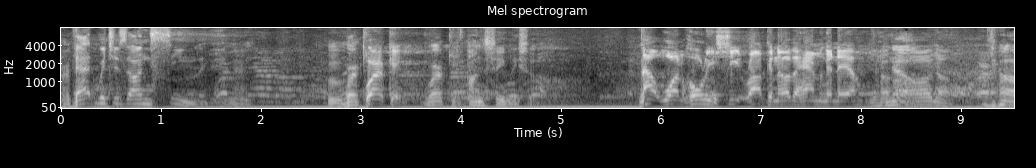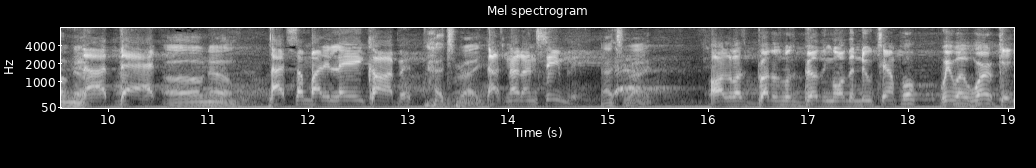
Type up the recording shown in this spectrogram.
Working. That which is unseemly. Amen. Mm, working. Working. Working. Unseemly, sir. Not one holding sheetrock and the other hammering a nail. No. No. no. Oh no. Not that. Oh no. Not somebody laying carpet. That's right. That's not unseemly. That's right. All of us brothers was building on the new temple. We were mm-hmm. working,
